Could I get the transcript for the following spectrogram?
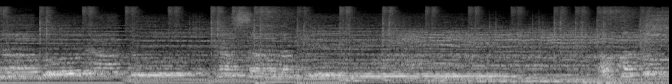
namun aku tak salah Apa kau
